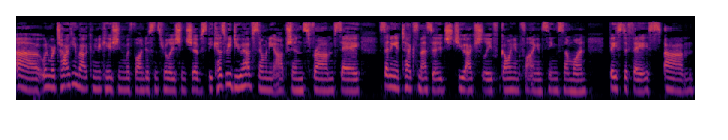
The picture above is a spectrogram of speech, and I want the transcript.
uh, when we're talking about communication with long distance relationships, because we do have so many options from, say, sending a text message to actually going and flying and seeing someone face to face, um,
